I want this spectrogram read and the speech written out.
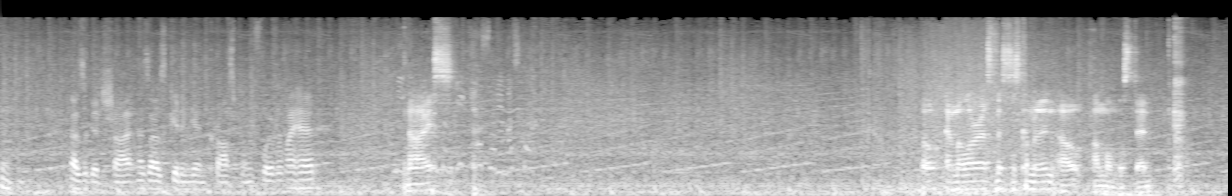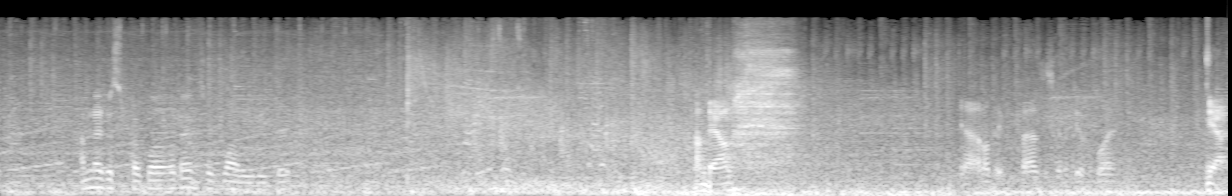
that was a good shot as I was getting in crossbow over my head. Nice. Oh, MLRS missiles coming in. Oh, I'm almost dead. I'm gonna just poke a little bit so while you group. I'm down. Yeah, I don't think FAZZ is gonna give play. Yeah.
